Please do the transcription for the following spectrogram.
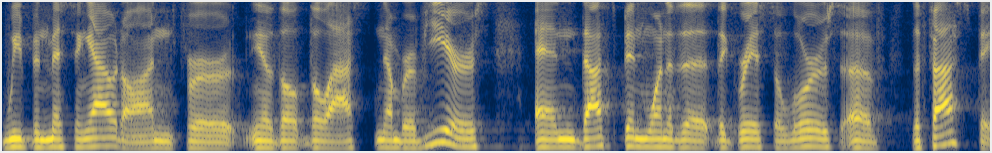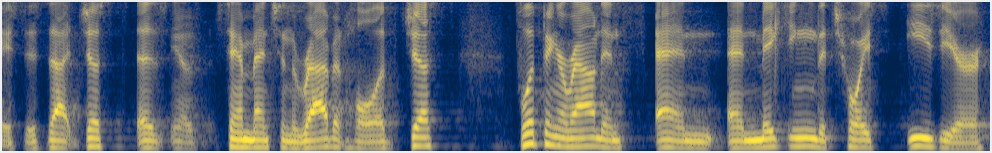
we've been missing out on for you know the, the last number of years and that's been one of the the greatest allures of the fast space is that just as you know sam mentioned the rabbit hole of just flipping around and and and making the choice easier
